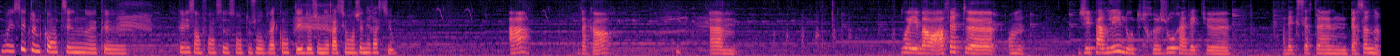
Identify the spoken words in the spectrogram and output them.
Oui, c'est une comptine que, que les enfants se sont toujours racontés de génération en génération. Ah, d'accord. Euh, oui, ben en fait, euh, on- j'ai parlé l'autre jour avec, euh, avec certaines personnes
